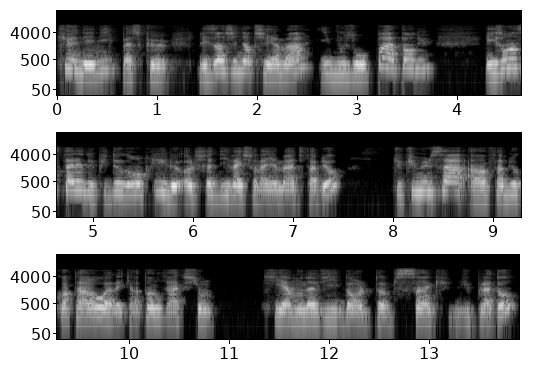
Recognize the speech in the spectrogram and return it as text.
Que nenni, parce que les ingénieurs de chez Yamaha, ils vous ont pas attendu. Ils ont installé depuis deux Grands Prix le all shot device sur la Yamaha de Fabio. Tu cumules ça à un Fabio Quartaro avec un temps de réaction qui est à mon avis dans le top 5 du plateau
